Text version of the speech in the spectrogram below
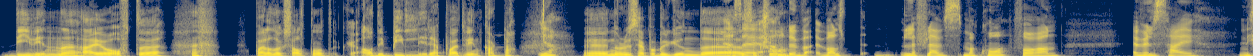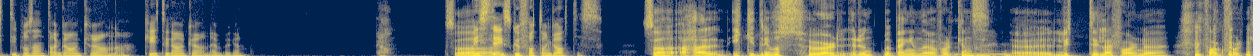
De vinene er jo ofte paradoksalt nok av de billigere på et vinkart, da. Ja. Eh, Når du ser på Altså, jeg Burgund-seksjonen. hadde valgt Le Flaus Macron foran, jeg vil si 90 av Grand Cruene, hvite Grand Cruene i Burgund. Så, Hvis jeg skulle fått den gratis. så her, ikke driv og søl rundt med pengene, folkens. Eh, Lytt til erfarne fagfolk.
